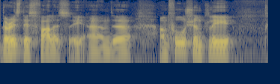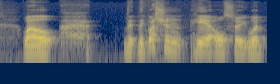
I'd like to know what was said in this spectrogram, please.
there is this fallacy, and uh, unfortunately, well, the the question here also what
